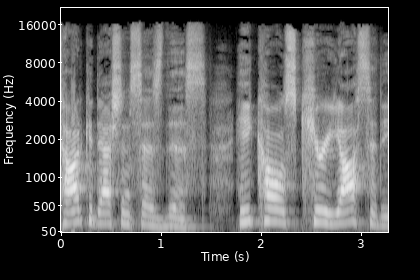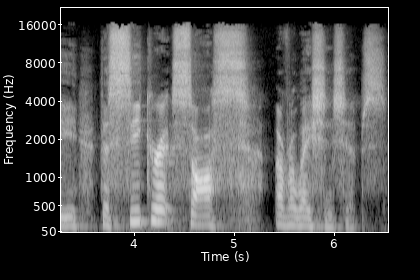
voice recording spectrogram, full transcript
Todd Kashdan says this He calls curiosity the secret sauce of relationships.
